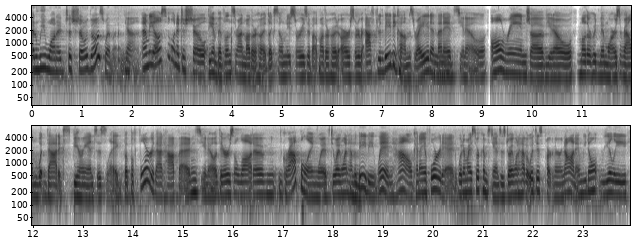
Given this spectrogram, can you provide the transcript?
and we wanted to show those women Yeah, and we also wanted to show the ambivalence around motherhood. Like so many stories about motherhood are sort of after the baby comes, right? And then mm-hmm. it's, you know, all range of, you know, motherhood memoirs around what that experience is like. But before that happens, you know, there's a lot of grappling with do I want to have a mm. baby? When? How? Can I afford it? What are my circumstances? Do I want to have it with this partner or not? And we don't really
